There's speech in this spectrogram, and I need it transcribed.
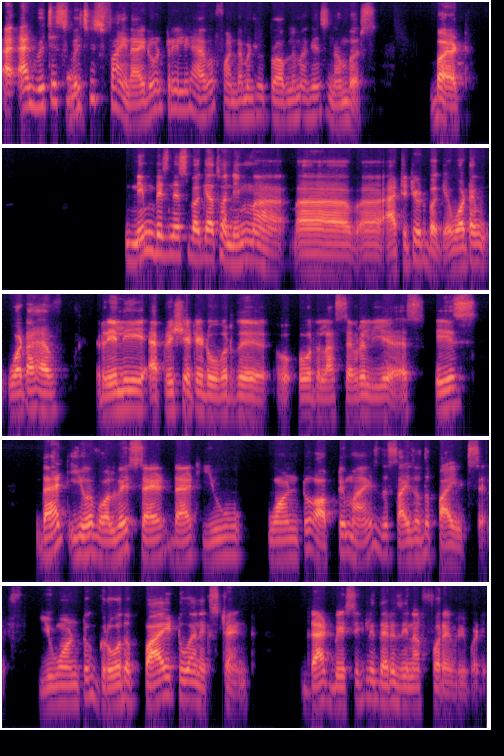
And, and which is which is fine. I don't really have a fundamental problem against numbers, but nim business ಬಗ್ಗೆ ಅಥವಾ ನಿಮ್ಮ attitude ಬಗ್ಗೆ what I what I have really appreciated over the over the last several years is that you have always said that you want to optimize the size of the pie itself you want to grow the pie to an extent that basically there is enough for everybody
